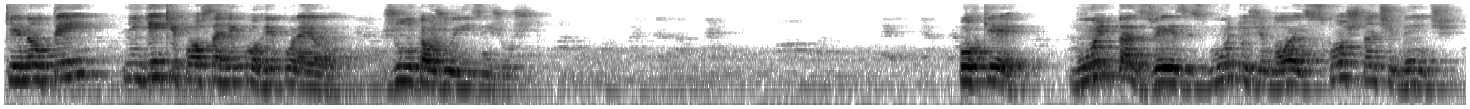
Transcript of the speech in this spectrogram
que não tem ninguém que possa recorrer por ela junto ao juiz injusto. Porque muitas vezes, muitos de nós, constantemente,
